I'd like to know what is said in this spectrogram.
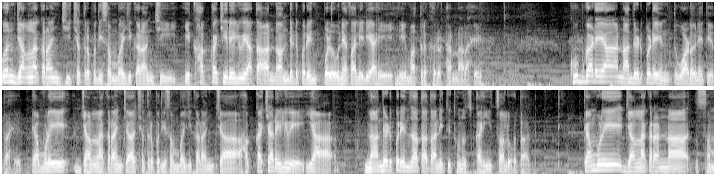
पण जालनाकरांची छत्रपती संभाजीकरांची एक हक्काची रेल्वे आता नांदेडपर्यंत पळवण्यात आलेली आहे हे मात्र खरं ठरणार आहे. खूप गाड्या या नांदेडपर्यंत वाढवण्यात येत आहेत. त्यामुळे जालनाकरांच्या छत्रपती संभाजीकरांच्या हक्काच्या रेल्वे या नांदेडपर्यंत जातात आणि तिथूनच काही चालू होतात. त्यामुळे जालनाकरांना सं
